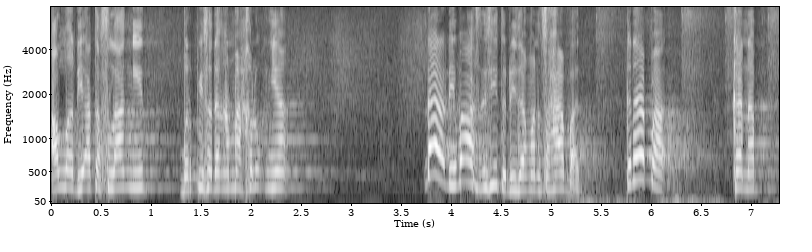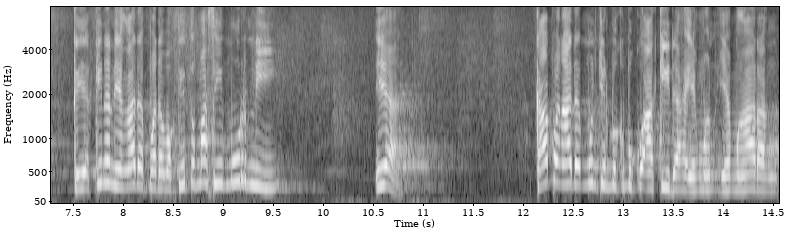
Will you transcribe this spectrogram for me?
Allah di atas langit berpisah dengan makhluknya. Tidak ada dibahas di situ di zaman sahabat. Kenapa? Karena keyakinan yang ada pada waktu itu masih murni. Iya. Kapan ada muncul buku-buku akidah yang yang mengarang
